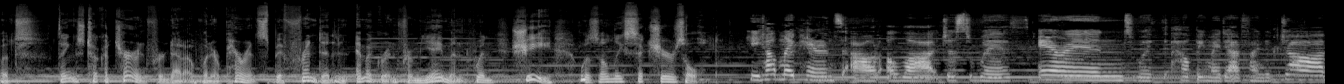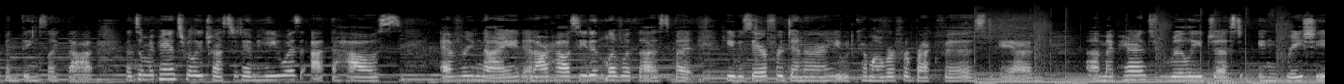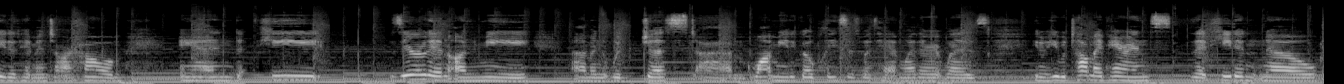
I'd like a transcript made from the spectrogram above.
But things took a turn for Netta when her parents befriended an immigrant from Yemen when she was only six years old. He helped my parents out a lot just with errands, with helping my dad find a job and things like that. And so my parents really trusted him. He was at the house every night at our house. He didn't live with us, but he was there for dinner. He would come over for breakfast. And uh, my parents really just ingratiated him into our home. And he zeroed in on me um, and would just um, want me to go places with him, whether it was, you know, he would tell my parents that he didn't know,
